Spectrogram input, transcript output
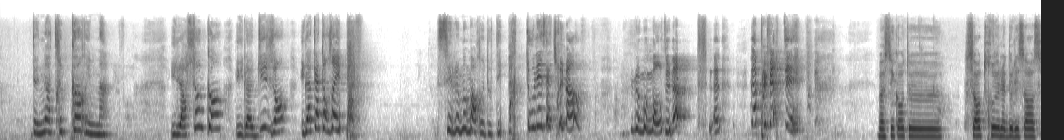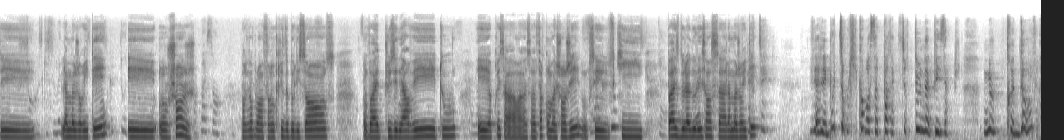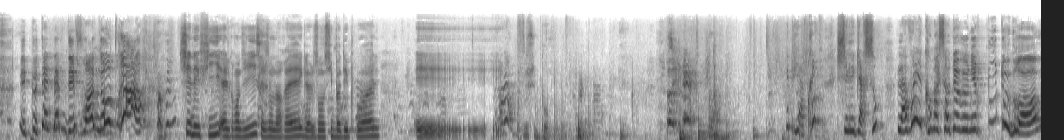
de notre corps humain. Il a 5 ans, il a 10 ans, il a 14 ans et paf C'est le moment redouté par tous les êtres humains. Le moment de la, la, la puberté. bah, c'est quand euh, c'est entre l'adolescence et la majorité. Et on change. Par exemple, on va faire une crise d'adolescence, on va être plus énervé et tout. Et après, ça, ça va faire qu'on va changer. Donc, c'est ce qui passe de l'adolescence à la majorité. Il y a les boutons qui commencent à apparaître sur tout notre visage, notre dos, et peut-être même des fois nos bras. Chez les filles, elles grandissent, elles ont leurs règles, elles ont aussi bah, des poils. Et. et- Je sais pas. Et puis après, chez les garçons, la voix elle commence à devenir toute grave.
